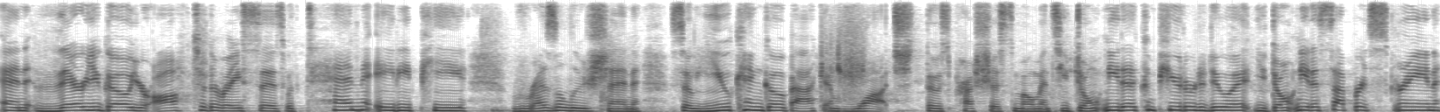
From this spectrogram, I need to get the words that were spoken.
and there you go. You're off to the races with 1080p resolution. So you can go back and watch those precious moments. You don't need a computer to do it. You don't need a separate screen.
